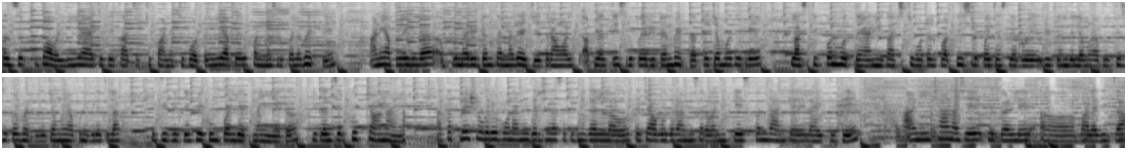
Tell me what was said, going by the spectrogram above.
कन्सेप्ट खूप आवडली. ही आहे तिथे काचेची पाण्याची बॉटल ही आपल्याला पन्नास रुपयाला भेटते. आणि आपल्या हिला पुन्हा रिटर्न त्यांना द्यायचे तर आम्हाला आपल्याला तीस रुपये रिटर्न भेटतात. त्याच्यामुळे तिकडे प्लास्टिक पण होत आणि काचची काचेची बॉटल प तीस रुपयाची असल्यामुळे रिटर्न दिल्यामुळे आपल्याला तीस रुपये भरतात त्याच्यामुळे आपण इकडे तिला इथे तिथे फेकून पण देत नाही आहे तर ही कन्सेप्ट खूप छान आहे. आता फ्रेश वगैरे होऊन आम्ही दर्शनासाठी निघालेलो आहोत. त्याच्या अगोदर आम्ही सर्वांनी केस पण दान केलेला आहे तिथे. आणि छान असे तिकडले बालाजीचा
